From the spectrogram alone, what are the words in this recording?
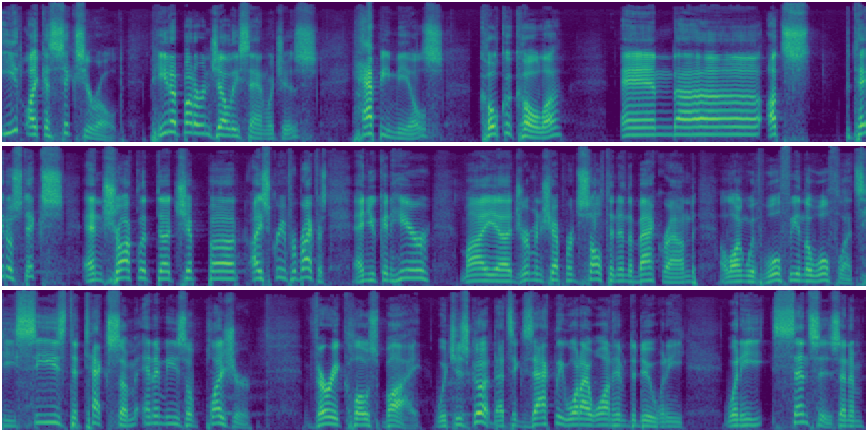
Eat like a six year old. Peanut butter and jelly sandwiches, Happy Meals, Coca Cola, and uh, Utz potato sticks and chocolate uh, chip uh, ice cream for breakfast. And you can hear my uh, German Shepherd Sultan in the background, along with Wolfie and the Wolflets. He sees, detects some enemies of pleasure very close by, which is good. That's exactly what I want him to do when he when he senses an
